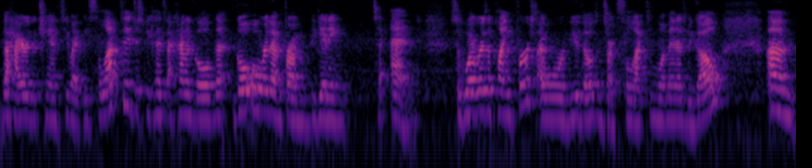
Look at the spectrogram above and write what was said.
the higher the chance you might be selected just because I kind of go, over go over them from beginning to end. So whoever is applying first, I will review those and start selecting women as we go. Um,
